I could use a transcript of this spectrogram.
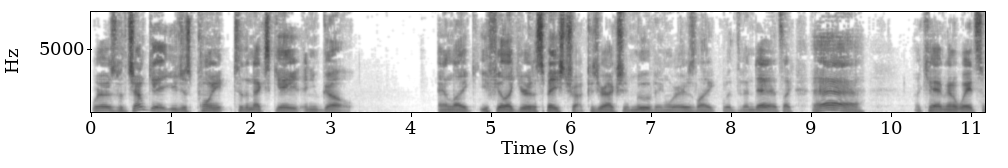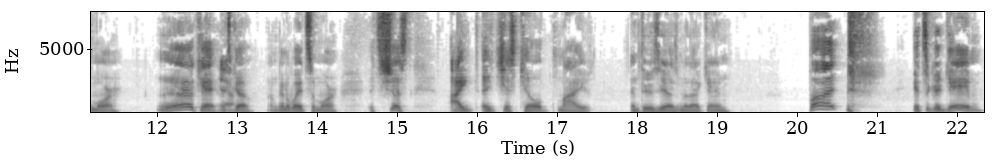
Whereas with Jumpgate, you just point to the next gate and you go, and like you feel like you're in a space truck because you're actually moving. Whereas like with Vendetta, it's like ah, okay, I'm gonna wait some more. Okay, let's go. I'm gonna wait some more. It's just I it just killed my enthusiasm of that game. But it's a good game.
